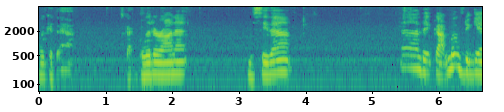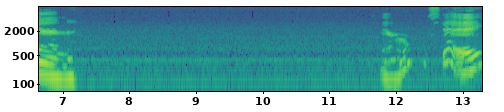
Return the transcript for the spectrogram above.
Look at that. It's got glitter on it. You see that? And it got moved again. No, stay.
